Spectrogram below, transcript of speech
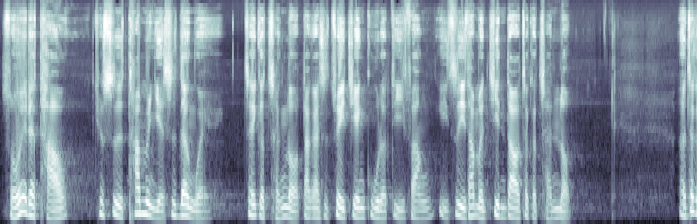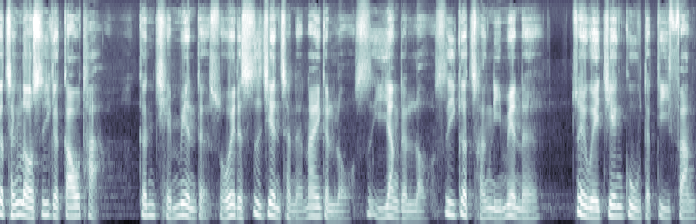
所谓的逃，就是他们也是认为这个城楼大概是最坚固的地方，以至于他们进到这个城楼。而这个城楼是一个高塔，跟前面的所谓的四件城的那一个楼是一样的楼，是一个城里面呢最为坚固的地方。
